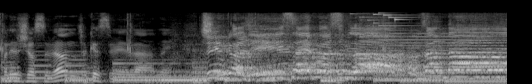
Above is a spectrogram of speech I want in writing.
보내주셨으면 좋겠습니다. 네. 지금까지 사이버였습니다. 감사합니다.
